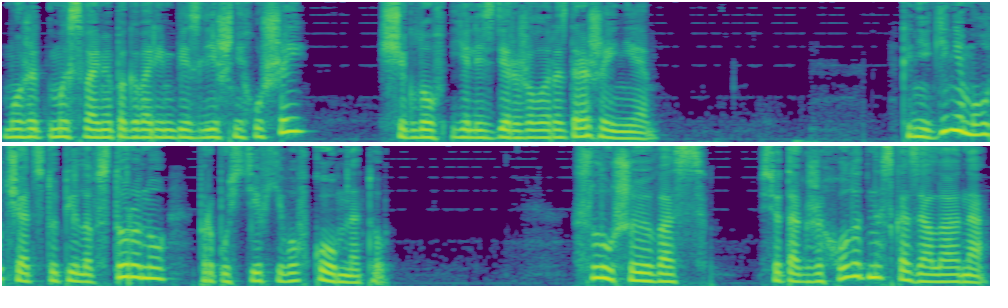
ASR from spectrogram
Может, мы с вами поговорим без лишних ушей? Щеглов еле сдерживал раздражение. Княгиня молча отступила в сторону, пропустив его в комнату. Слушаю вас, все так же холодно сказала она.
